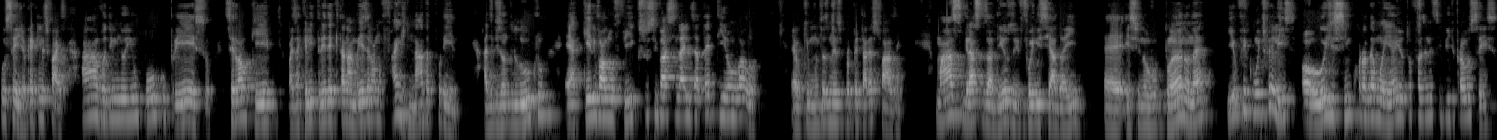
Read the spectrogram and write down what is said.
Ou seja, o que é que eles fazem? Ah, vou diminuir um pouco o preço, sei lá o quê, mas aquele trader que está na mesa, ela não faz nada por ele. A divisão de lucro é aquele valor fixo, se vacilar eles até tiram o valor. É o que muitas mesas proprietárias fazem. Mas, graças a Deus, foi iniciado aí é, esse novo plano, né? E eu fico muito feliz. Ó, hoje, 5 horas da manhã, eu estou fazendo esse vídeo para vocês.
